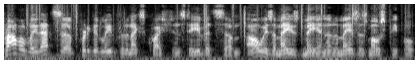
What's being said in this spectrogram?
probably that's a pretty good lead for the next question, Steve. It's um, always amazed me, and it amazes most people,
